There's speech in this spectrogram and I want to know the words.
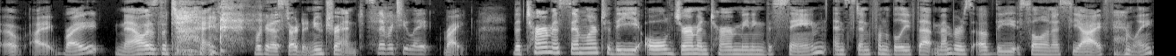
Oh, I, right? Now is the time. We're going to start a new trend. It's never too late. Right. The term is similar to the old German term meaning the same and stemmed from the belief that members of the Solanaceae family,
